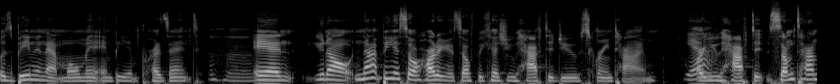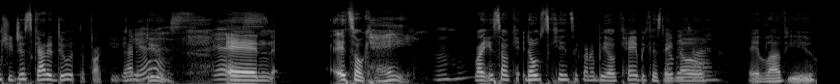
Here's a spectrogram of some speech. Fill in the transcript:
was being in that moment and being present, Mm-hmm. and you know, not being so hard on yourself because you have to do screen time yeah. or you have to. Sometimes you just got to do what the fuck you got to yes. do, Yes. and it's okay. mm-hmm. Like it's okay. Those kids are gonna be okay because they They'll be know fine. they love you.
